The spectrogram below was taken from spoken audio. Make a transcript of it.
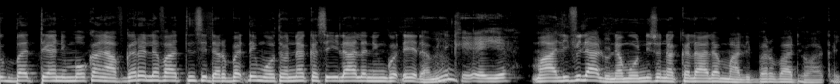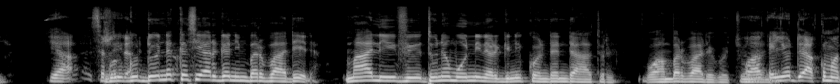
dubbatte ani immoo kanaaf gara lafaattiin si darbadhe mootonni akkasii ilaalan hin godheedhamni. Maaliif ilaalu namoonni sun akka ilaalan maaliif barbaade waaqayyo? Gurguddoonni akkasii argan hin barbaadeedha. Maaliif tu namoonni hin argin ikkoo hin danda'a ture waan barbaade gochuun. Waaqayyo akkuma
